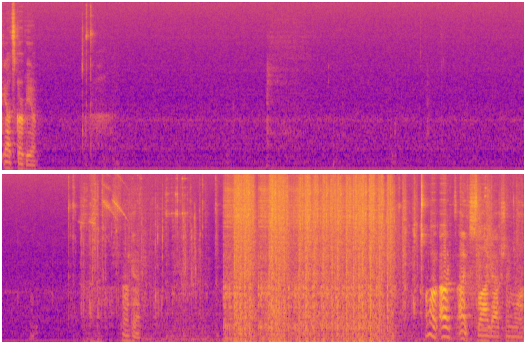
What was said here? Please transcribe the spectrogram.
Scout Scorpio. Okay. I like I like Slag actually more.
